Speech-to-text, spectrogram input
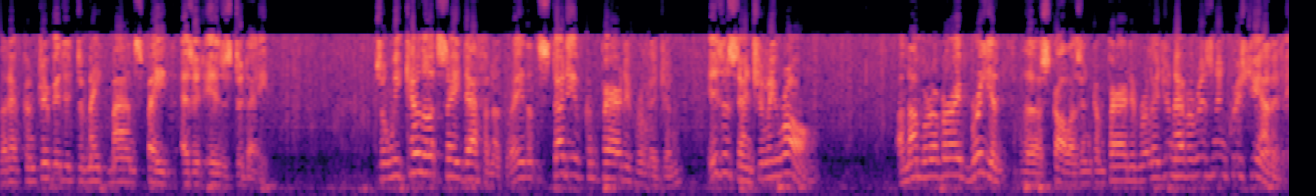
that have contributed to make man's faith as it is today. So we cannot say definitely that the study of comparative religion is essentially wrong. A number of very brilliant uh, scholars in comparative religion have arisen in Christianity.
